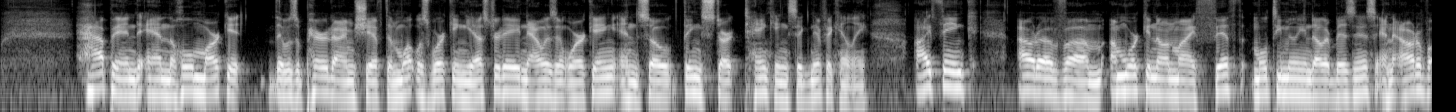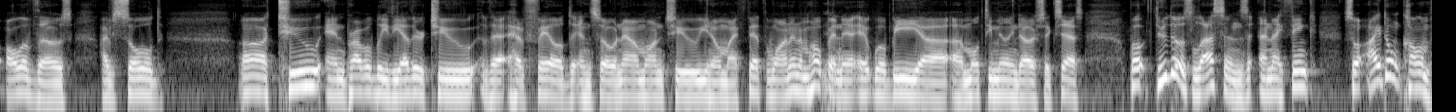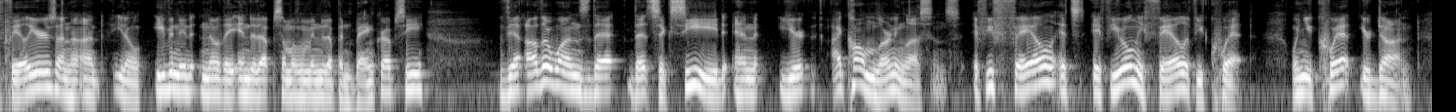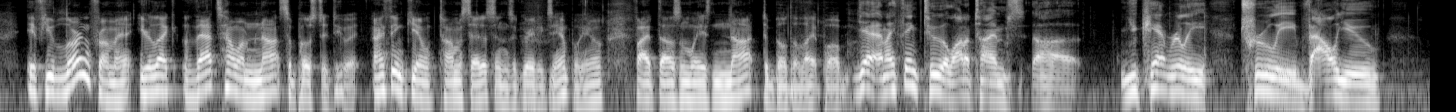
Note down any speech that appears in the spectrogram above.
happened and the whole market there was a paradigm shift and what was working yesterday now isn't working and so things start tanking significantly. I think out of um, i'm working on my fifth multi-million dollar business and out of all of those i've sold uh, two and probably the other two that have failed, and so now I'm on to you know my fifth one, and I'm hoping it, it will be uh, a multi-million dollar success. But through those lessons, and I think so, I don't call them failures, and uh, you know even in- though they ended up, some of them ended up in bankruptcy. The other ones that that succeed, and you're, I call them learning lessons. If you fail, it's if you only fail if you quit. When you quit, you're done. If you learn from it, you're like, that's how I'm not supposed to do it. I think you know Thomas Edison is a great example. You know, five thousand ways not to build a light bulb. Yeah, and I think too, a lot of times uh, you can't really truly value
